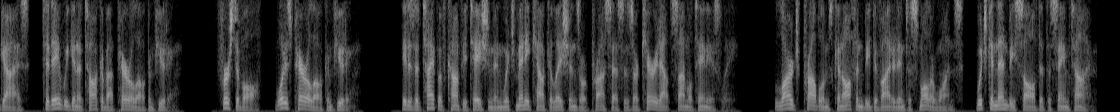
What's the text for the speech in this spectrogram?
guys, today we're gonna talk about parallel computing. First of all, what is parallel computing? It is a type of computation in which many calculations or processes are carried out simultaneously. Large problems can often be divided into smaller ones, which can then be solved at the same time.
